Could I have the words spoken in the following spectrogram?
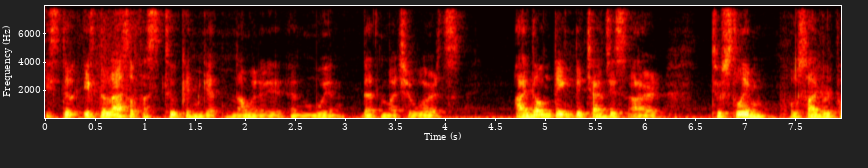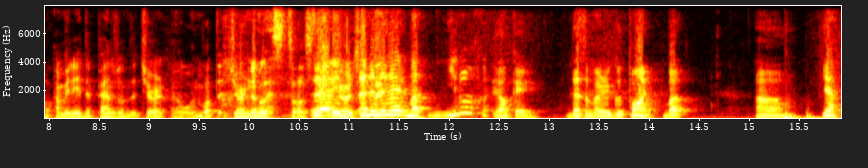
is the if The Last of Us Two can get nominated and win that much awards, I don't think the chances are too slim for Cyberpunk. I mean, it depends on the jour- on what the journalists will say. Yeah, it- don't you and then- think? but you know, okay, that's a very good point. But um, yeah,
